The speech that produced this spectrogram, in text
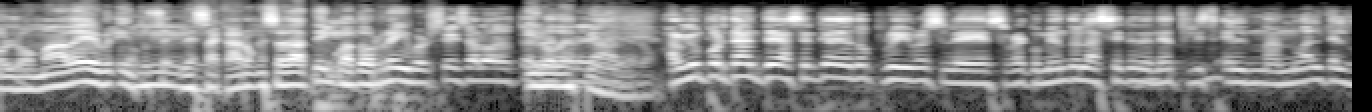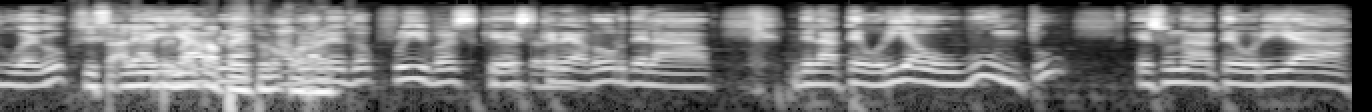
fuerte. lo más débil. Entonces le sacaron ese datico a dos Rivers Sí, se lo- y lo entregaron. despidieron. Algo importante acerca de Doc Rivers, les recomiendo la serie de Netflix El Manual del Juego. Sí, sale en el Ahí primer habla- capítulo, Habla de. Doc Rivers, que es creador de la, de la teoría Ubuntu. Es una teoría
